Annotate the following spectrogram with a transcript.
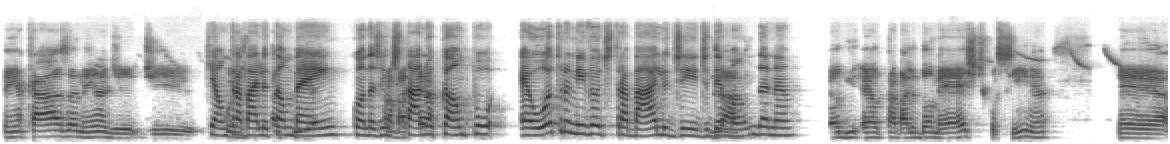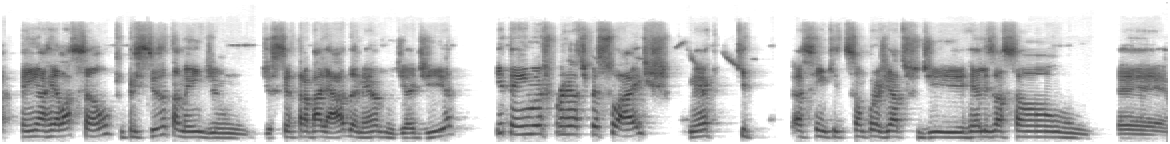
tem a casa, né, de, de que é um trabalho também, quando a gente está no campo, é outro nível de trabalho de, de demanda, né? É o, é o, trabalho doméstico, assim, né? É, tem a relação que precisa também de, um, de ser trabalhada, né, no dia a dia, e tem meus projetos pessoais, né, que assim, que são projetos de realização é,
